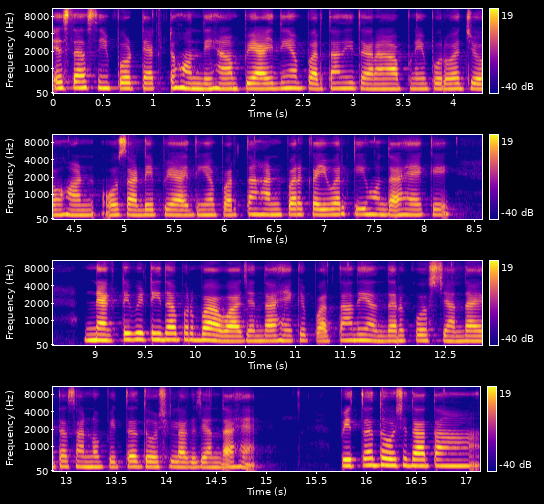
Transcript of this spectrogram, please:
ਇਸ ਤਰ੍ਹਾਂ ਅਸੀਂ ਪ੍ਰੋਟੈਕਟ ਹੁੰਦੇ ਹਾਂ। ਪਿਆਜ਼ ਦੀਆਂ ਪਰਤਾਂ ਦੀ ਤਰ੍ਹਾਂ ਆਪਣੇ ਪੂਰਵਜ ਜੋ ਹਨ, ਉਹ ਸਾਡੇ ਪਿਆਜ਼ ਦੀਆਂ ਪਰਤਾਂ ਹਨ। ਪਰ ਕਈ ਵਾਰ ਕੀ ਹੁੰਦਾ ਹੈ ਕਿ ਨੈਗੇਟਿਵਿਟੀ ਦਾ ਪ੍ਰਭਾਵ ਆ ਜਾਂਦਾ ਹੈ ਕਿ ਪਰਤਾਂ ਦੇ ਅੰਦਰ ਘੁਸ ਜਾਂਦਾ ਹੈ ਤਾਂ ਸਾਨੂੰ ਪਿੱਤਰ ਦੋਸ਼ ਲੱਗ ਜਾਂਦਾ ਹੈ। ਪਿੱਤਰ ਦੋਸ਼ ਦਾ ਤਾਂ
